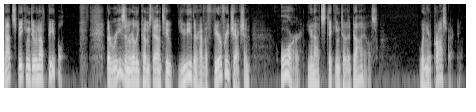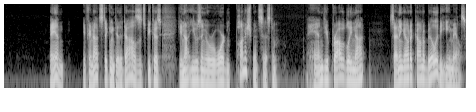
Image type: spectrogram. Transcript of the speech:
not speaking to enough people. The reason really comes down to you either have a fear of rejection or you're not sticking to the dials when you're prospecting. And if you're not sticking to the dials, it's because you're not using a reward and punishment system. And you're probably not sending out accountability emails.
